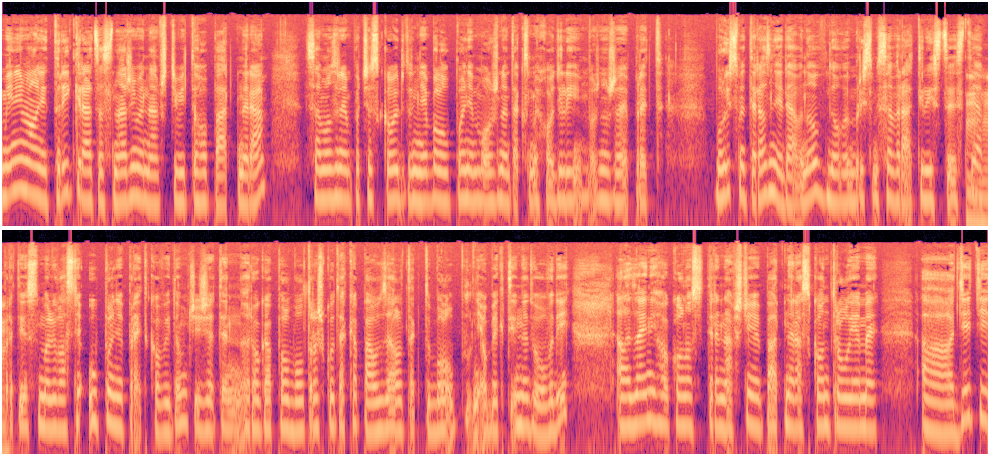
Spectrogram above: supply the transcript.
minimálne trikrát sa snažíme navštíviť toho partnera. Samozrejme, počas covidu to nebolo úplne možné, tak sme chodili, možno, že pred... Boli sme teraz nedávno, v novembri sme sa vrátili z cesty mm-hmm. a predtým sme boli vlastne úplne pred covidom, čiže ten rok a pol bol trošku taká pauza, ale tak to bolo úplne objektívne dôvody. Ale za iných okolností teda navštívime partnera, skontrolujeme uh, deti,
